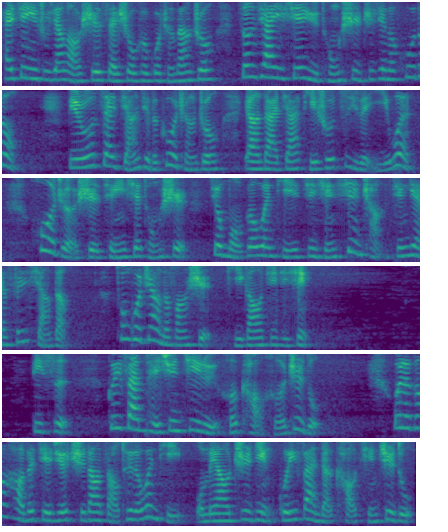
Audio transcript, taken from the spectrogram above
还建议主讲老师在授课过程当中增加一些与同事之间的互动，比如在讲解的过程中让大家提出自己的疑问，或者是请一些同事就某个问题进行现场经验分享等，通过这样的方式提高积极性。第四，规范培训纪律和考核制度。为了更好地解决迟到早退的问题，我们要制定规范的考勤制度。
